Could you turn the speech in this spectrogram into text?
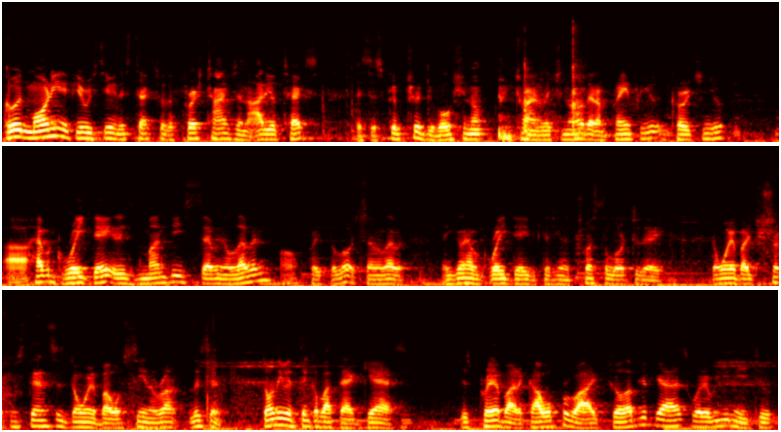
Good morning. If you're receiving this text for the first time, it's an audio text. It's a scripture devotional trying to let you know that I'm praying for you, encouraging you. Uh, have a great day. It is Monday, 7 11. Oh, praise the Lord, 7 11. And you're going to have a great day because you're going to trust the Lord today. Don't worry about your circumstances. Don't worry about what's seen around. Listen, don't even think about that gas. Just pray about it. God will provide. Fill up your gas, whatever you need to,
